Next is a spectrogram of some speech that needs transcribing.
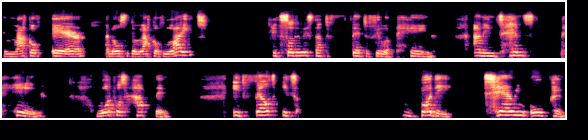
the lack of air, and also the lack of light, it suddenly started to feel a pain, an intense pain. What was happening? It felt its body tearing open.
